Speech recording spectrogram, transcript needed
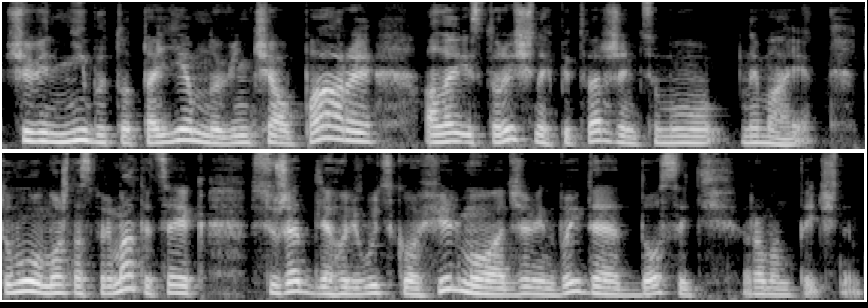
що він нібито таємно вінчав пари, але історичних підтверджень цьому немає. Тому можна сприймати це як сюжет для голівудського фільму, адже він вийде досить романтичним.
